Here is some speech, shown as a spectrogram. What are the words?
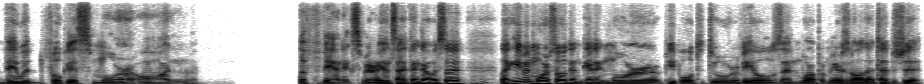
they would focus more on the fan experience. I think I would say, mm-hmm. like even more so than getting more people to do reveals and world premieres and all that type of shit.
